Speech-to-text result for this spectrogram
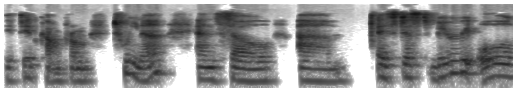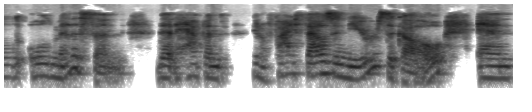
it did come from tui na. And so um, it's just very old, old medicine that happened, you know, 5,000 years ago. And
